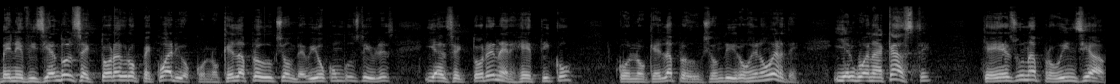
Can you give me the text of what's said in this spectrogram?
beneficiando al sector agropecuario con lo que es la producción de biocombustibles y al sector energético con lo que es la producción de hidrógeno verde. Y el Guanacaste, que es una provincia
